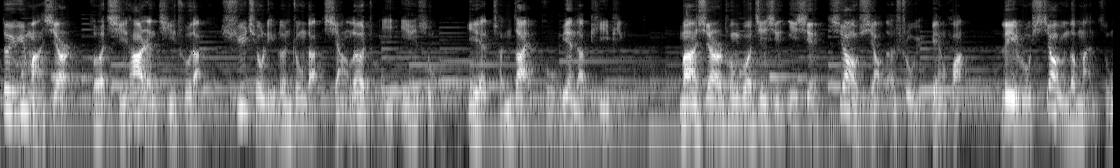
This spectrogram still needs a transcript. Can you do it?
对于马歇尔和其他人提出的需求理论中的享乐主义因素，也存在普遍的批评。马歇尔通过进行一些较小的术语变化，例如效用的满足，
